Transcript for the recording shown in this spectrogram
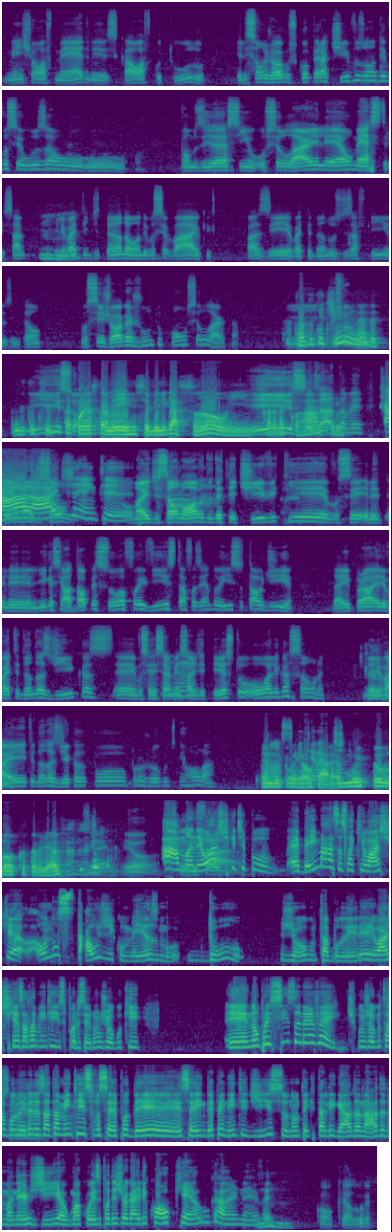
Mansion of Madness, Call of Cthulhu, eles são jogos cooperativos onde você usa o, o- vamos dizer assim, o celular ele é o mestre, sabe? Uhum. Ele vai te ditando aonde você vai, o que fazer, vai te dando os desafios. Então, você joga junto com o celular, cara. Até o detetive, né? Detetive Isso, tá com essa também, receber ligação e cara da Isso, quatro. exatamente. Caralho, gente. Uma edição nova do detetive que você ele, ele liga assim, ó, tal pessoa foi vista fazendo isso tal dia. Daí para ele vai te dando as dicas, é, você recebe a Uhum. mensagem de texto ou a ligação, né? Daí ele vai te dando as dicas pro, pro jogo desenrolar. É muito Nossa, que legal, cara. É muito louco, tá ligado? É, eu, Ah, eu mano, eu falar- acho que, tipo, é bem massa, só que eu acho que o nostálgico mesmo do jogo tabuleiro, eu acho que é exatamente isso, por ser um jogo que eh, não precisa, né, velho? Tipo, o jogo tabuleiro Sim. é exatamente isso, você poder ser independente disso, não ter que estar ligado a nada, de uma energia, alguma coisa, e poder jogar ele em qualquer lugar, né, velho? Uhum. qualquer lugar.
